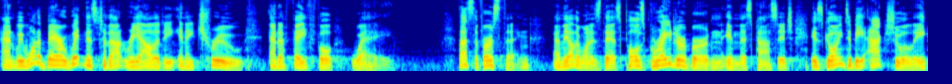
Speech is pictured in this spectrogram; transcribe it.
And we want to bear witness to that reality in a true and a faithful way. That's the first thing. And the other one is this Paul's greater burden in this passage is going to be actually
